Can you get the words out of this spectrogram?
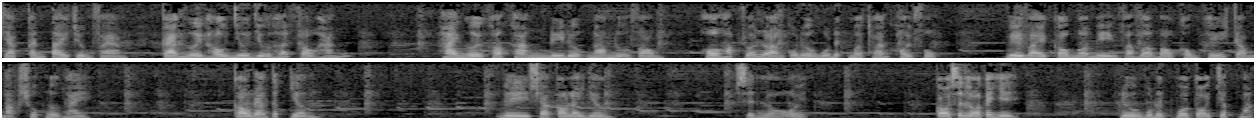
chặt cánh tay Trương Phạm, Cả người hầu như dựa hết vào hắn. Hai người khó khăn đi được non nửa vòng, hô hấp rối loạn của đường của địch mới thoáng hồi phục. Vì vậy cậu mở miệng phá vỡ bầu không khí trầm mặt suốt nửa ngày. Cậu đang tức giận. Vì sao cậu lại giận? Xin lỗi. Cậu xin lỗi cái gì? Đường vũ địch vô tội chớp mắt.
